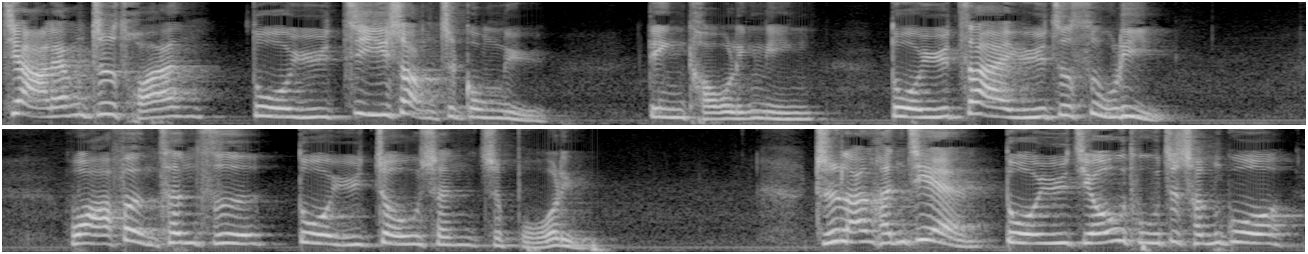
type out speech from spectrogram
架梁之椽多于机上之宫女，钉头零零多于载羽之粟粒，瓦缝参差多于周身之帛履，直栏横剑多于九土之城郭，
